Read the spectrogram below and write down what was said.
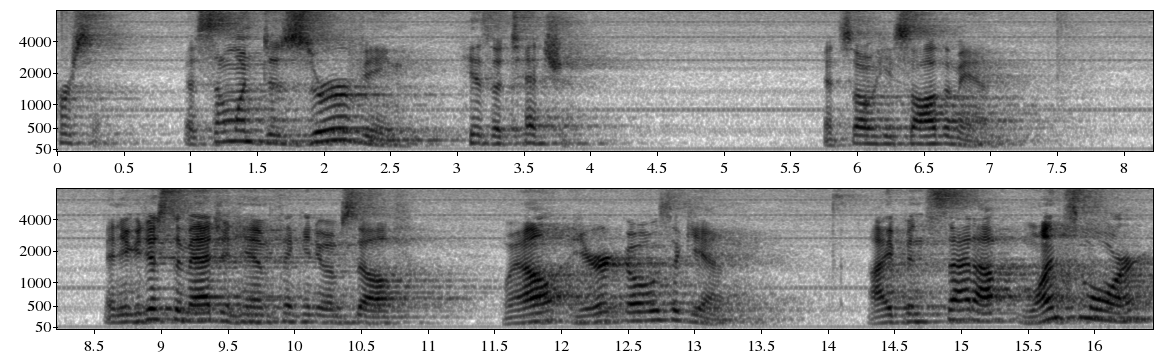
person, as someone deserving his attention. And so he saw the man. And you can just imagine him thinking to himself, well, here it goes again. I've been set up once more,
